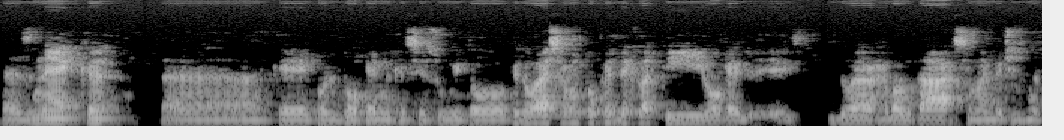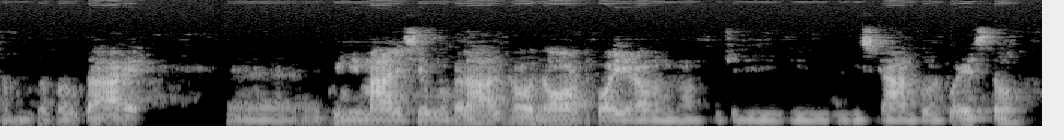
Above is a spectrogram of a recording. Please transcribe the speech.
eh, Snack, eh, che col token che si è subito, che doveva essere un token deflattivo, che doveva rivalutarsi, ma invece si è andato subito a valutare, eh, quindi male sia uno che l'altro, Nord poi era una specie di, di, di scampo da questo,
